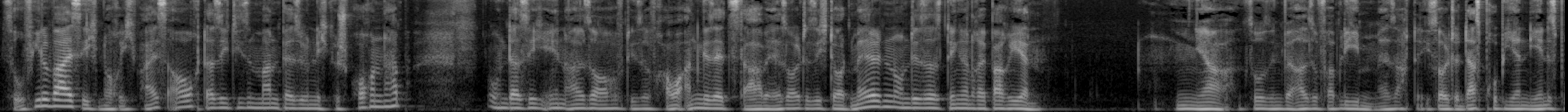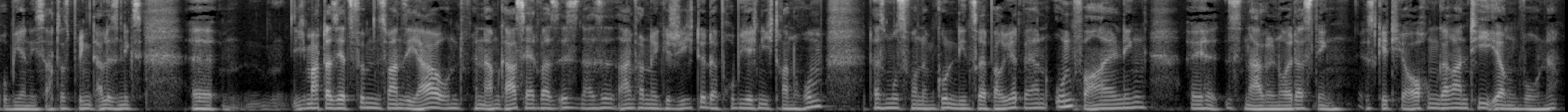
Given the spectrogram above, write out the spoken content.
So viel weiß ich noch. Ich weiß auch, dass ich diesen Mann persönlich gesprochen habe und dass ich ihn also auch auf diese Frau angesetzt habe. Er sollte sich dort melden und dieses Ding reparieren. Ja, so sind wir also verblieben. Er sagte, ich sollte das probieren, jenes probieren. Ich sagte, das bringt alles nichts. Äh, ich mache das jetzt 25 Jahre und wenn am Gas etwas ist, das ist einfach eine Geschichte, da probiere ich nicht dran rum. Das muss von einem Kundendienst repariert werden und vor allen Dingen äh, ist nagelneu das Ding. Es geht hier auch um Garantie irgendwo, ne?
